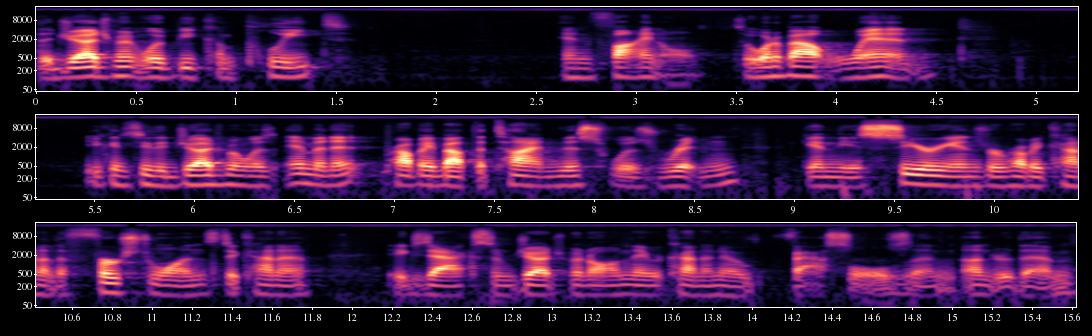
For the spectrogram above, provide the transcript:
The judgment would be complete and final. So, what about when? You can see the judgment was imminent, probably about the time this was written. Again, the Assyrians were probably kind of the first ones to kind of exact some judgment on. them. They were kind of no vassals and under them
